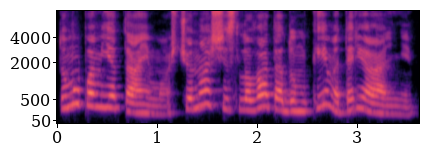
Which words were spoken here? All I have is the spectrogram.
Тому пам'ятаємо, що наші слова та думки матеріальні.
